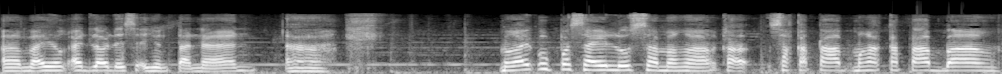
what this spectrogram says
Ah, mayong adlaw na sa inyong tanan. Ah, mga ikong pasaylo sa mga ka, sa katab, mga katabang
